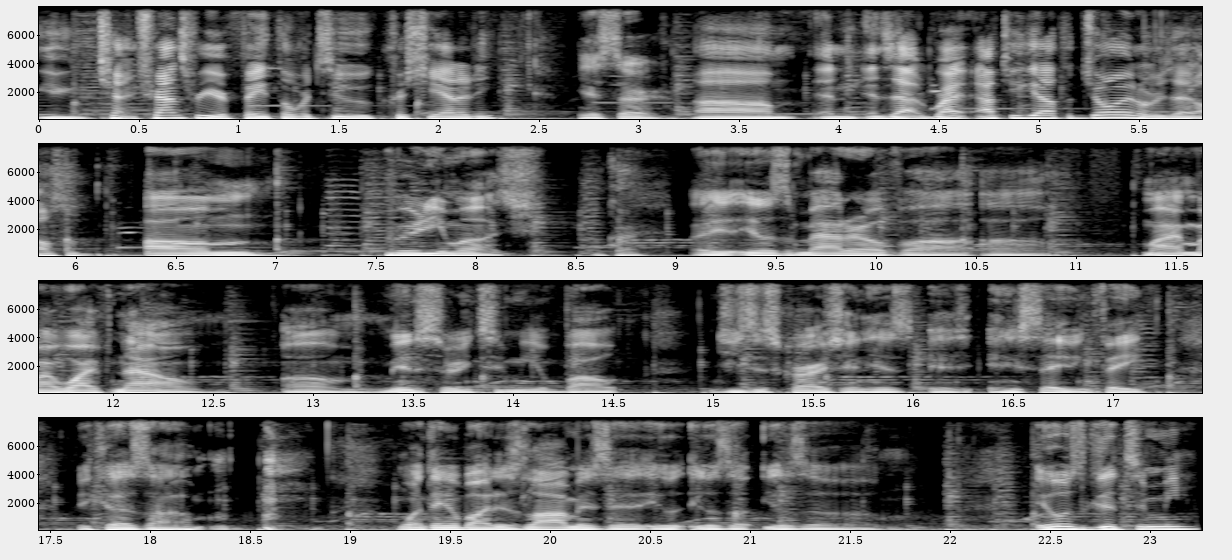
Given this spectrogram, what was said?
you tra- transfer your faith over to Christianity. Yes, sir. Um, and is that right after you got the joint, or is that also Um, pretty much. okay? It, it was a matter of uh, uh, my my wife now um, ministering to me about Jesus Christ and his his, his saving faith, because um, one thing about Islam is that it, it was a it was a it was good to me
